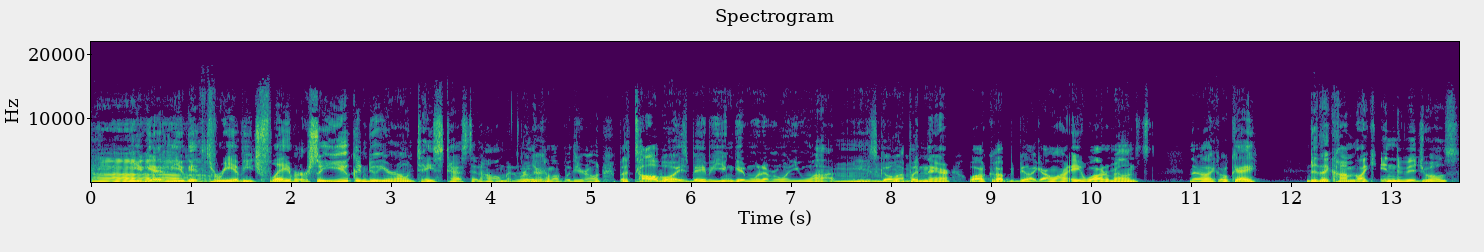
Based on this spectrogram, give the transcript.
You get you get three of each flavor, so you can do your own taste test at home and really come up with your own. But the tall boys, baby, you can get them whatever one you want. You just go up in there, walk up, and be like, I want eight watermelons. And they're like, okay, Do they come like individuals?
